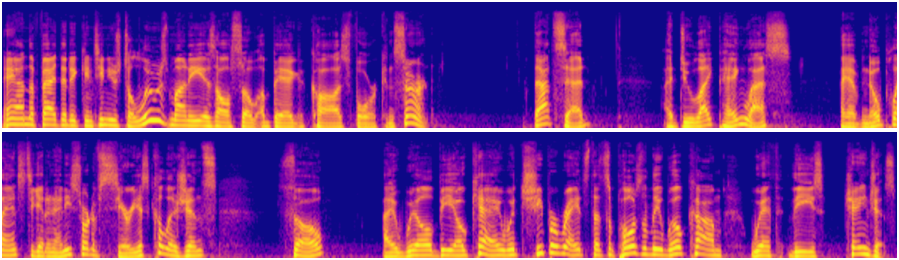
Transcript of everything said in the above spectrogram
and the fact that it continues to lose money is also a big cause for concern. That said, I do like paying less. I have no plans to get in any sort of serious collisions, so I will be okay with cheaper rates that supposedly will come with these changes.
